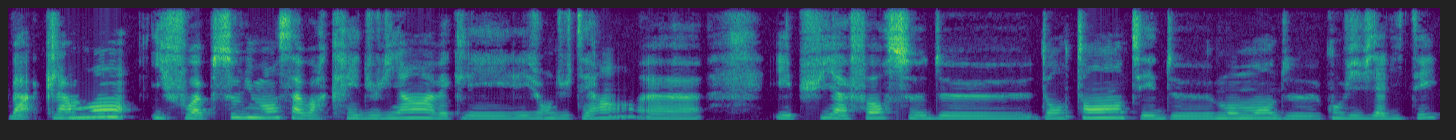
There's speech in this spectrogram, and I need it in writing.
bah, Clairement, il faut absolument savoir créer du lien avec les, gens du terrain. Et puis, à force d'entente et de moments de convivialité,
